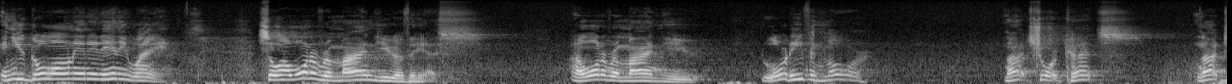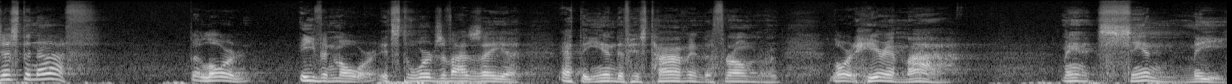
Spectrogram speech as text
And you go on in it anyway. So I want to remind you of this. I want to remind you, Lord, even more. Not shortcuts, not just enough, but Lord, even more. It's the words of Isaiah at the end of his time in the throne room. Lord, here am I man, send me.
